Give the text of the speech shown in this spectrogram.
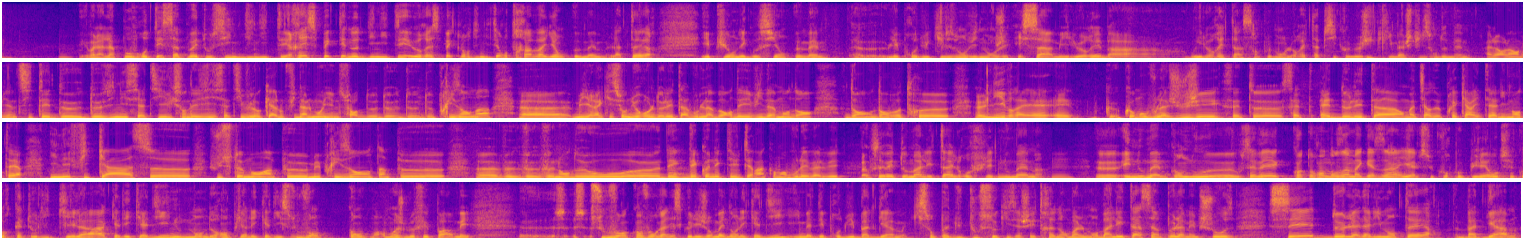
Et voilà, la pauvreté, ça peut être aussi une dignité. Respecter notre dignité, eux respectent leur dignité en travaillant eux-mêmes la terre et puis en négociant eux-mêmes euh, les produits qu'ils ont envie de manger. Et ça, améliorer, bah, oui, leur état, simplement, leur état psychologique, l'image qu'ils ont d'eux-mêmes. Alors là, on vient de citer deux, initiatives qui sont des initiatives locales, où finalement il y a une sorte de, prise en main, euh, mais il y a la question du rôle de l'État. Vous l'abordez évidemment dans, dans, votre euh, livre. Et, comment vous la jugez, cette, euh, cette aide de l'État en matière de précarité alimentaire? Inefficace, justement un peu méprisante, un peu venant de haut, déconnectée du terrain? Comment vous l'évaluez? Bah, Vous savez, Thomas, l'État est le reflet de nous-mêmes. Mmh. Et nous-mêmes, quand nous, euh, vous savez, quand on rentre dans un magasin, il y a le secours populaire ou le secours catholique qui est là, qui a des caddies, nous demande de remplir les caddies. Souvent, quand, moi je ne le fais pas, mais euh, souvent quand vous regardez ce que les gens mettent dans les caddies, ils mettent des produits bas de gamme qui ne sont pas du tout ceux qu'ils achèteraient normalement. Bah, L'État, c'est un peu la même chose. C'est de l'aide alimentaire bas de gamme.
